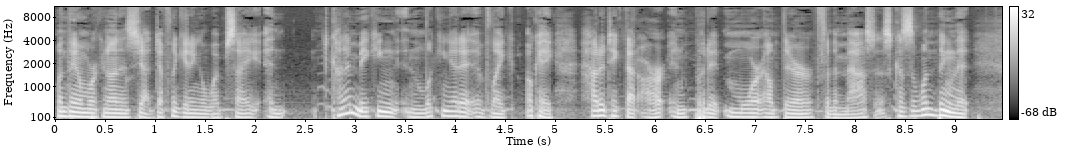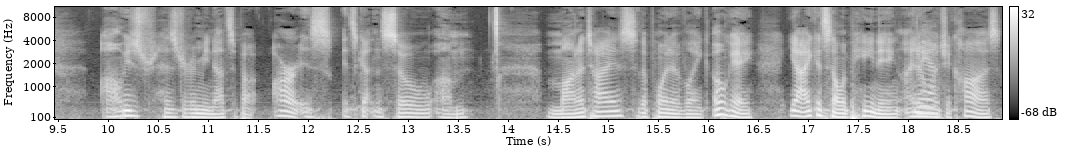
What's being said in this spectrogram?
one thing I'm working on is yeah, definitely getting a website and kind of making and looking at it of like, okay, how to take that art and put it more out there for the masses. Because the one thing that always has driven me nuts about art is it's gotten so um, monetized to the point of like, okay, yeah, I could sell a painting. I know Yeah. how much it costs,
